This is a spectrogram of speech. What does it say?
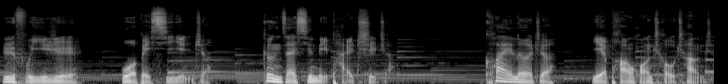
日复一日，我被吸引着，更在心里排斥着，快乐着，也彷徨惆怅着。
